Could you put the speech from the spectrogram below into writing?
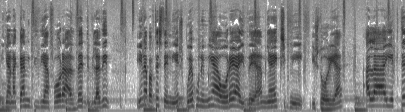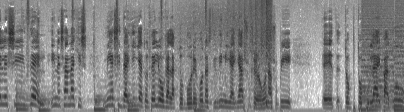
για να κάνει τη διαφορά. Δεν, δηλαδή είναι από αυτές τις ταινίες που έχουν μία ωραία ιδέα, μία έξυπνη ιστορία αλλά η εκτέλεση δεν. Είναι σαν να έχεις μία συνταγή για το τέλειο γαλακτομπούρεκο να στη δίνει η γιαγιά σου ξέρω εγώ να σου πει ε, το, το πουλάει παντού,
